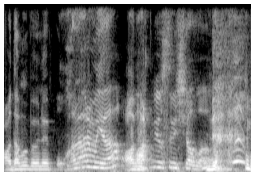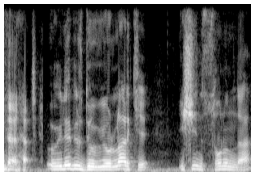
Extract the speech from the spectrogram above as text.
adamı böyle O kadar mı ya? Abartmıyorsun inşallah. neler. Öyle bir dövüyorlar ki işin sonunda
